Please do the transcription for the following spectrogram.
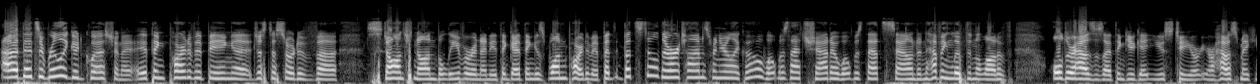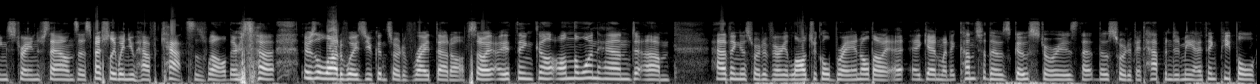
uh, that's a really good question. I, I think part of it being uh, just a sort of uh, staunch non-believer in anything, I think, is one part of it. But but still, there are times when you're like, oh, what was that shadow? What was that sound? And having lived in a lot of older houses, I think you get used to your, your house making strange sounds, especially when you have cats as well. There's a, there's a lot of ways you can sort of write that off. So I, I think uh, on the one hand. Um, having a sort of very logical brain. Although, again, when it comes to those ghost stories, that those sort of it happened to me, I think people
